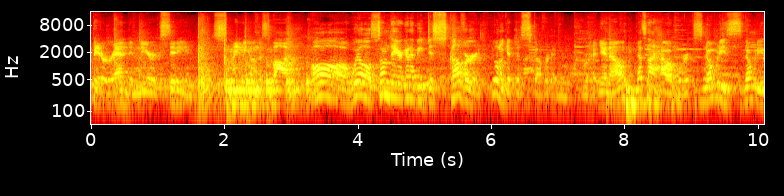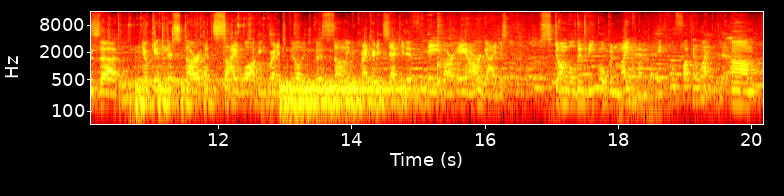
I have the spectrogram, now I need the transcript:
bitter end in New York City and sign me on the spot. Oh, Will, someday you're gonna be discovered. You don't get discovered anymore. Right. You know, that's not how it works. Nobody's nobody's uh, you know getting their start at the sidewalk in Greenwich Village because some like, record executive A or A and R guy just stumbled into the open mic one day. No fucking way. Um,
